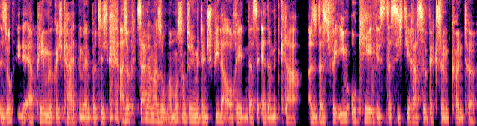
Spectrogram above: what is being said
so viele RP-Möglichkeiten, wenn plötzlich. Also sagen wir mal so, man muss natürlich mit dem Spieler auch reden, dass er damit klar, also dass es für ihn okay ist, dass sich die Rasse wechseln könnte.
